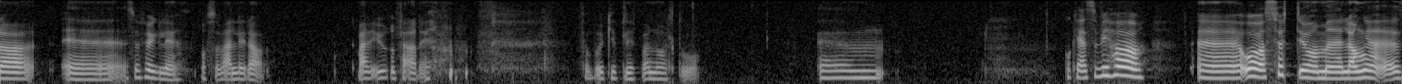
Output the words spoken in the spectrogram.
da eh, selvfølgelig også veldig, da, veldig urettferdig. For å bruke et litt banalt ord. Um, ok, så vi har eh, over 70 år med, lange,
